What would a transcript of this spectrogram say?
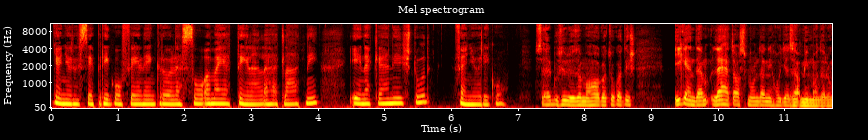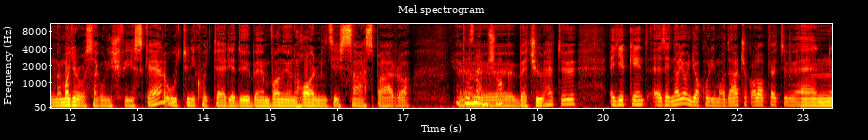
Gyönyörű szép rigófélénkről lesz szó, amelyet télen lehet látni, énekelni is tud. Fenyőrigó. Szerbusz, üdvözlöm a hallgatókat is. Igen, de lehet azt mondani, hogy ez a mi madarunk, mert Magyarországon is fészkel, úgy tűnik, hogy terjedőben van olyan 30 és 100 párra Hát az nem sok. becsülhető. Egyébként ez egy nagyon gyakori madár, csak alapvetően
